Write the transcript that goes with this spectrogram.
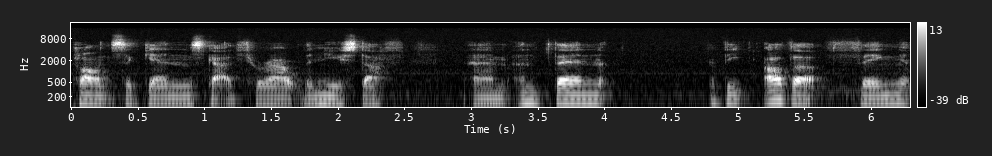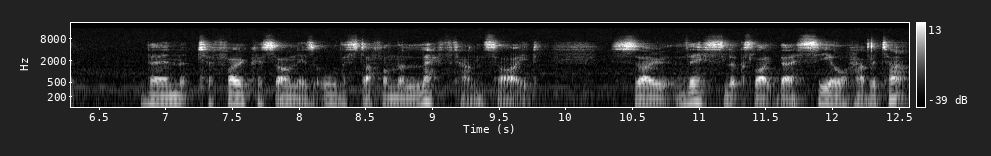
plants again scattered throughout the new stuff. Um, and then the other thing then to focus on is all the stuff on the left hand side. So this looks like their seal habitat.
